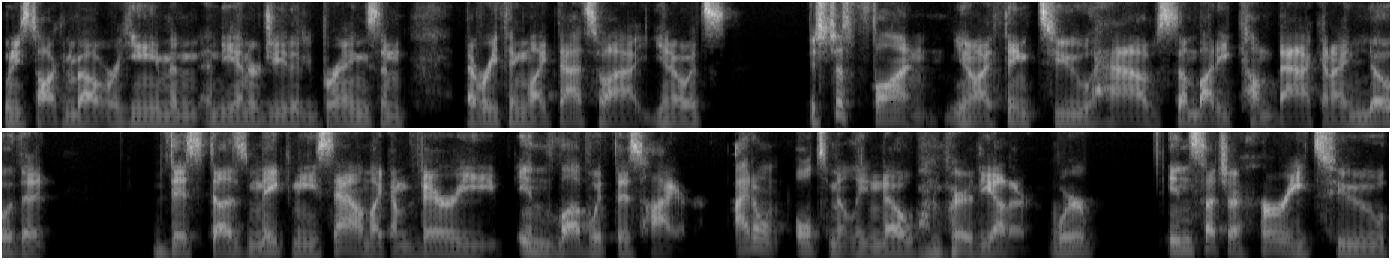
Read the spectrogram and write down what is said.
when he's talking about Raheem and, and the energy that he brings and everything like that. So I, you know, it's it's just fun, you know, I think to have somebody come back and I know that this does make me sound like I'm very in love with this hire. I don't ultimately know one way or the other. We're in such a hurry to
